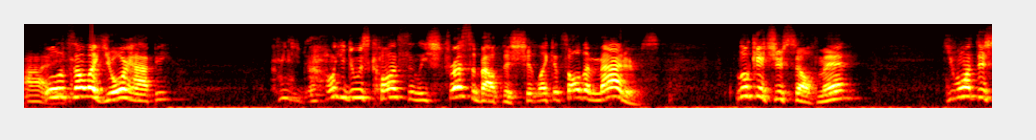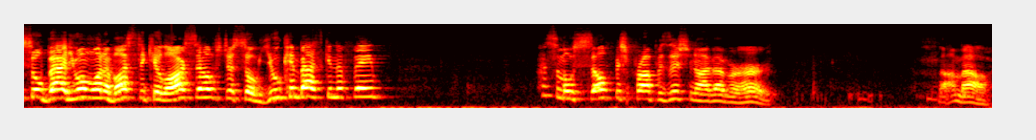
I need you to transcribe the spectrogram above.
I... Well, it's not like you're happy. I mean, all you do is constantly stress about this shit like it's all that matters. Look at yourself, man. You want this so bad, you want one of us to kill ourselves just so you can bask in the fame? That's the most selfish proposition I've ever heard. I'm out.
